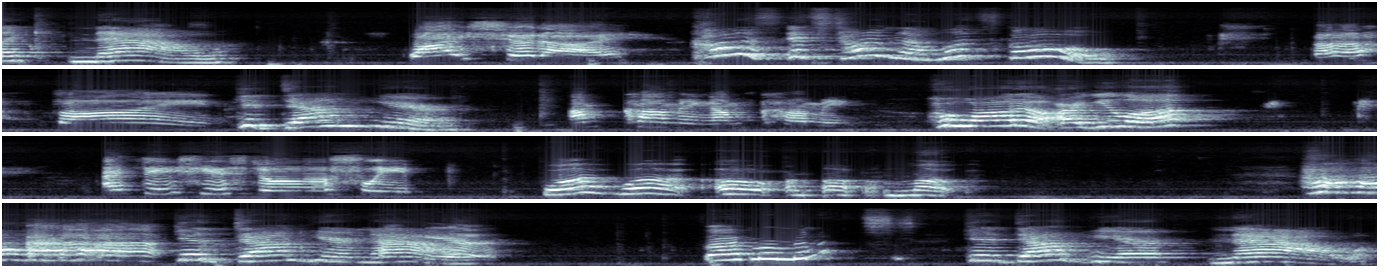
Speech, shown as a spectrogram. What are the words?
like now. Why should I? Cause it's time now. Let's go. Uh, fine. Get down here. I'm coming, I'm coming. Huata, are you up? I think she is still asleep. What? What? Oh, I'm up. I'm up. Ha ha ha ha. Get down here now. Here. Five more minutes. Get down here now.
